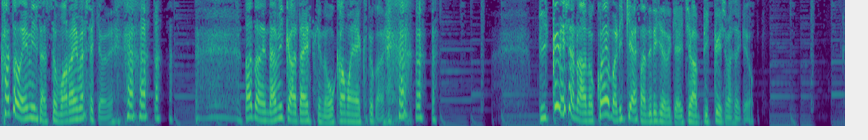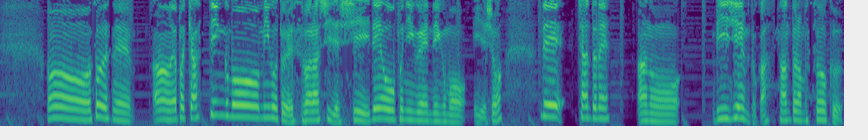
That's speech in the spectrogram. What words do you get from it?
加藤エミリさんちょっと笑いましたけどね。あとはね、波川大輔のオカマ役とかね。びっくりしたのは、あの、小山力也さん出てきた時は一番びっくりしましたけど。うん、そうですね。うん、やっぱキャスティングも見事で素晴らしいですし、で、オープニング、エンディングもいいでしょ？で、ちゃんとね、あの BGM とか、サントラもすごく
